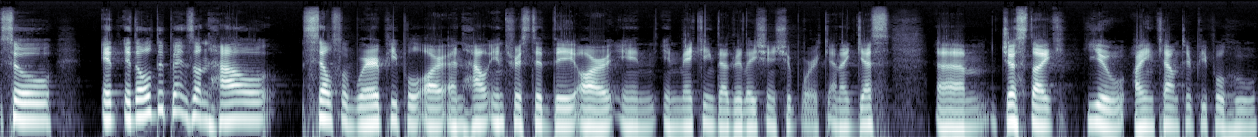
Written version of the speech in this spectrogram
so it it all depends on how self-aware people are and how interested they are in in making that relationship work. And i guess um just like you i encounter people who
